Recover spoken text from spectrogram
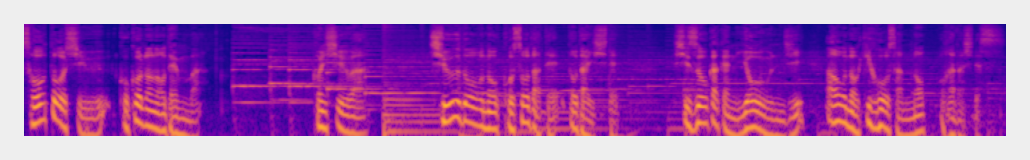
総統集心の電話。今週は中道の子育てと題して静岡県陽雲寺青野紀宝さんのお話です。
